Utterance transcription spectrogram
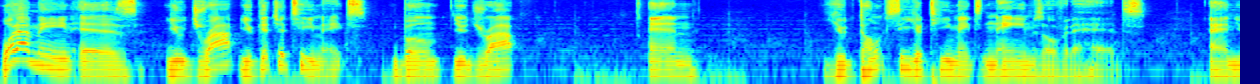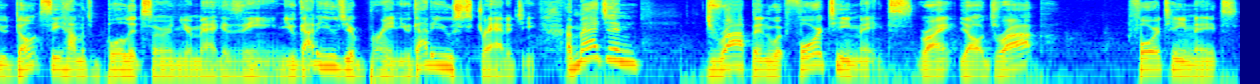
What I mean is, you drop, you get your teammates, boom, you drop, and you don't see your teammates' names over their heads. And you don't see how much bullets are in your magazine. You got to use your brain. You got to use strategy. Imagine dropping with four teammates, right? Y'all drop four teammates.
